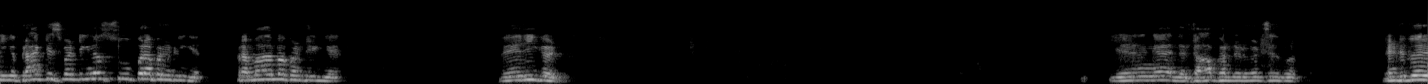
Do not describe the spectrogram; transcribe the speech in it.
நீங்க பிராக்டிஸ் பண்ணிட்டீங்கன்னா சூப்பரா பண்ணிடுவீங்க. பிரமாதமா பண்றீங்க வெரி குட் எழுதுங்க இந்த டாப் ஹண்ட்ரட் வேர்ட்ஸ் ரெண்டு பேர்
